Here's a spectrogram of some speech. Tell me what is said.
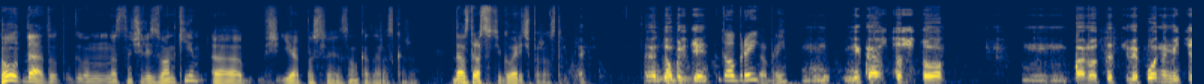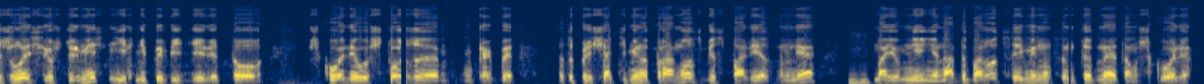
Ну да, тут у нас начались звонки. Э, я после звонка расскажу. Да, здравствуйте, говорите, пожалуйста. Э, добрый день. Добрый. Добрый. Мне кажется, что бороться с телефонами тяжело, если уж в тюрьме их не победили, то в школе уж тоже как бы запрещать именно пронос бесполезно. Мне угу. мое мнение, надо бороться именно с интернетом в школе.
